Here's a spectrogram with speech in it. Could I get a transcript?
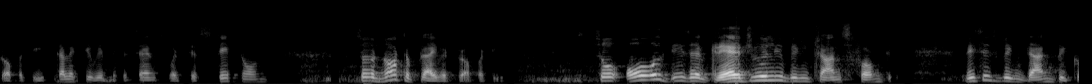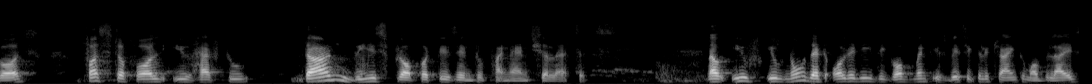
property, collective in the sense but just state owned, so not a private property. So all these are gradually being transformed. This is being done because, first of all, you have to turn these properties into financial assets. Now, you, you know that already the government is basically trying to mobilize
